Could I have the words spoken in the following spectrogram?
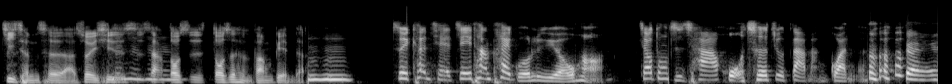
计程车啊，所以其实事实上都是、嗯、哼哼都是很方便的。嗯哼，所以看起来这一趟泰国旅游哈，交通只差火车就大满贯了。对，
